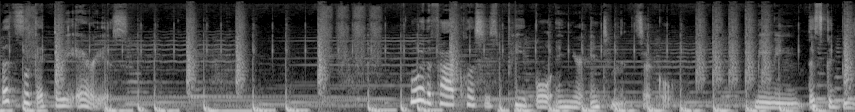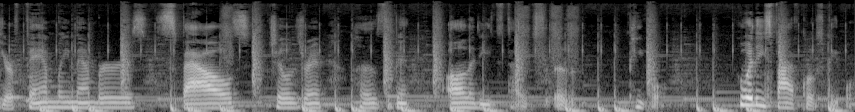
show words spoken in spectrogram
Let's look at three areas. Who are the five closest people in your intimate circle? Meaning, this could be your family members, spouse, children, husband, all of these types of people. Who are these five close people?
